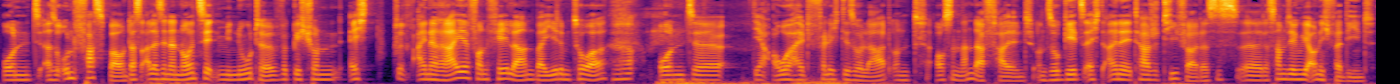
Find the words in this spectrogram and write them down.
Und also unfassbar. Und das alles in der 19. Minute. Wirklich schon echt eine Reihe von Fehlern bei jedem Tor. Ja. Und äh, ja, Aue halt völlig desolat und auseinanderfallend. Und so geht's echt eine Etage tiefer. Das ist, äh, das haben sie irgendwie auch nicht verdient.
